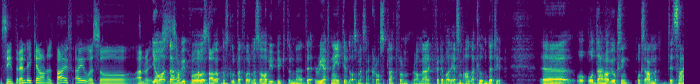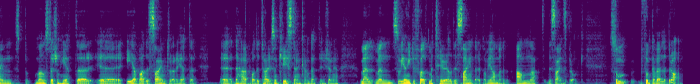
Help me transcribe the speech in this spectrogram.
Ser inte den likadan ut på iOS och Android? Ja, där har vi på, på öppna skolplattformen så har vi byggt den med React Native då, som är en sån här cross-plattform-ramverk, för det var det som alla kunde typ. Eh, och, och där har vi också, också använt designmönster som heter eh, Eva Design, tror jag det heter. Eh, det här var detaljer som Christian kan bättre, känner jag. Men, men, så vi har ju inte följt material design där, utan vi använt ett annat designspråk som funkar väldigt bra.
